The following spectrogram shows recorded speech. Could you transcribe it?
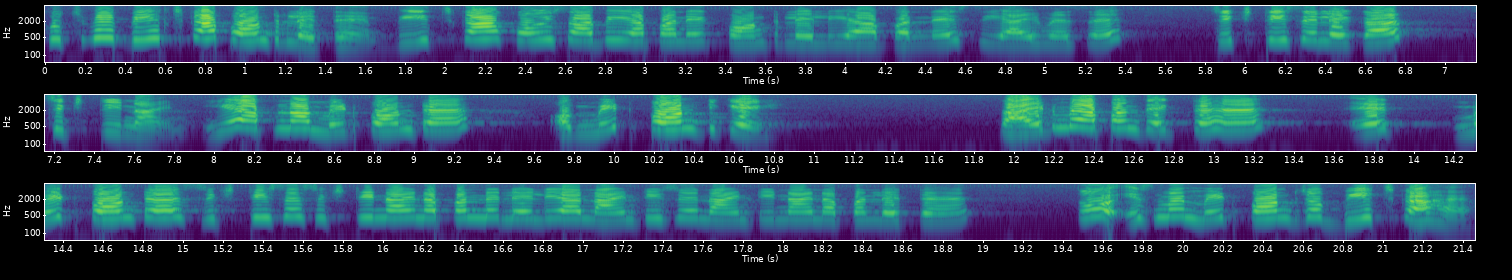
कुछ भी बीच का पॉइंट लेते हैं। बीच का कोई सा भी अपन एक पॉइंट ले लिया अपन ने सीआई में से 60 से लेकर 69 ये अपना मिड पॉइंट है और मिड पॉइंट के साइड में अपन देखते हैं, एक मिड पॉइंट है 60 से 69 अपन ने ले लिया 90 से 99 अपन लेते हैं। तो इसमें मिड पॉइंट जो बीच का है,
